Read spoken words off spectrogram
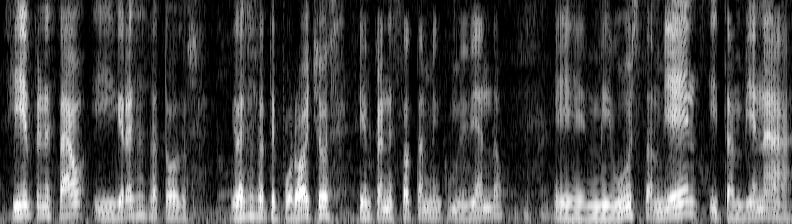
siempre han estado y gracias a todos. Gracias a Teporochos, siempre han estado también conviviendo, eh, mi bus también y también a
